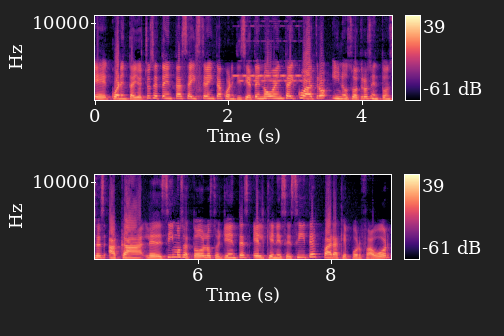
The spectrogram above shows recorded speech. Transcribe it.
eh, 4870 630 4794 y nosotros entonces acá le decimos a todos los oyentes el que necesite para que por favor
